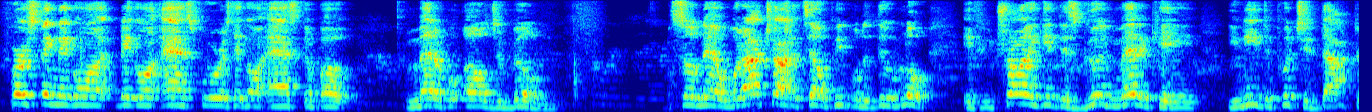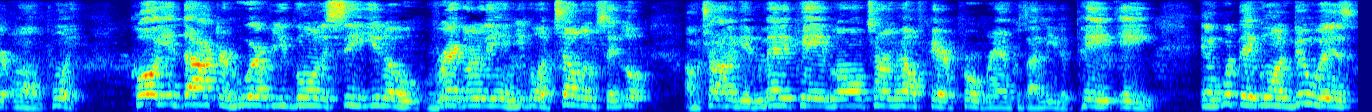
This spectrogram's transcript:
first thing they're going they're to ask for is they're going to ask about medical eligibility. So now what I try to tell people to do, look, if you try and get this good Medicaid, you need to put your doctor on point. Call your doctor, whoever you're going to see, you know, regularly, and you're going to tell them, say, look, I'm trying to get Medicaid long-term health care program because I need a paid aid. And what they're going to do is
